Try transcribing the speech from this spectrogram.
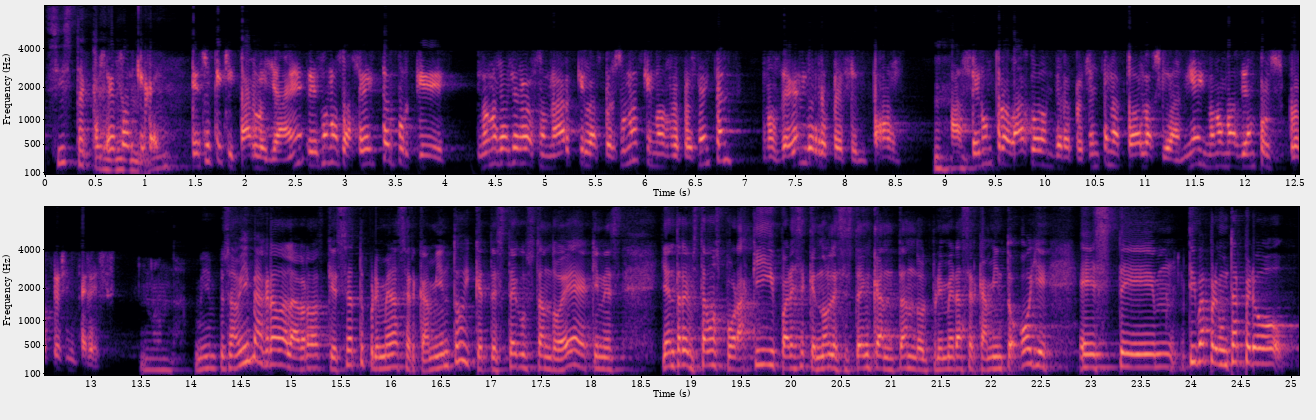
Sí está pues eso, hay que, eso hay que quitarlo ya, ¿eh? Eso nos afecta porque no nos hace razonar que las personas que nos representan nos deben de representar hacer un trabajo donde representen a toda la ciudadanía y no nomás bien por sus propios intereses. Bien, pues a mí me agrada la verdad que sea tu primer acercamiento y que te esté gustando, ¿eh? A quienes ya entrevistamos por aquí y parece que no les está encantando el primer acercamiento. Oye, este, te iba a preguntar, pero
